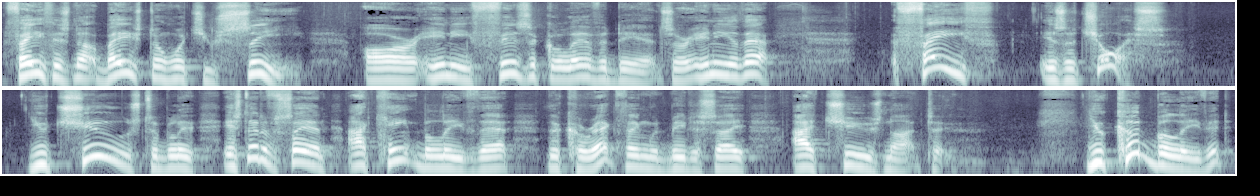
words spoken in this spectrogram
Faith is not based on what you see or any physical evidence or any of that. Faith is a choice. You choose to believe. Instead of saying, I can't believe that, the correct thing would be to say, I choose not to. You could believe it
